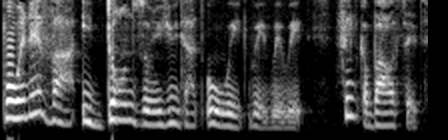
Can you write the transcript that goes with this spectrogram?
But whenever it dawns on you that, oh, wait, wait, wait, wait, think about it.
